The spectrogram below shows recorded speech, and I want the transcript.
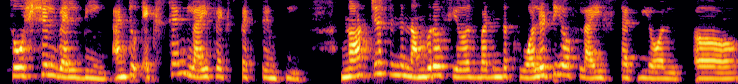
social well-being and to extend life expectancy not just in the number of years but in the quality of life that we all uh,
